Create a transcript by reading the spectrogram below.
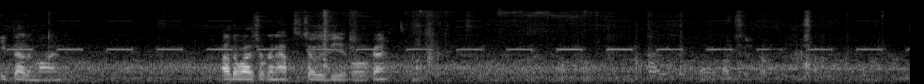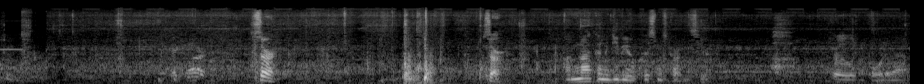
keep that in mind. Otherwise, we're going to have to tow the vehicle, okay? Sir. Sir. I'm not going to give you a Christmas card this year. Really looking forward to that.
